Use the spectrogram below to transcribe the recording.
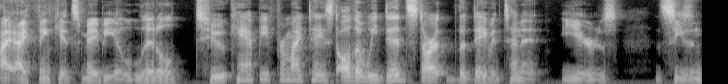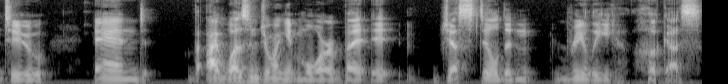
I, I think it's maybe a little too campy for my taste. Although we did start the David Tennant years, season two, and I was enjoying it more, but it just still didn't really hook us.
